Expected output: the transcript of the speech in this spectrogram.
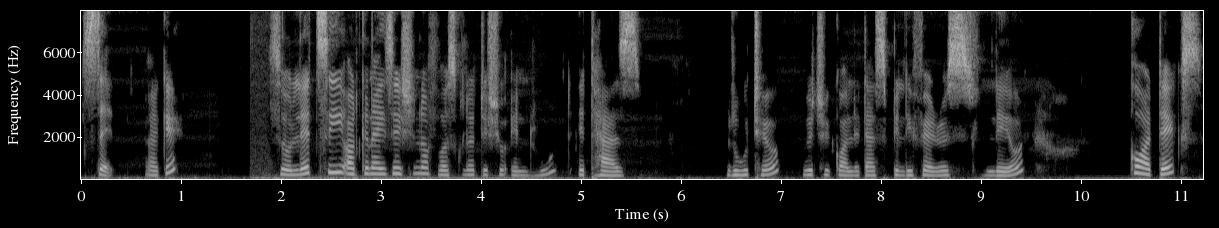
cell okay? So let's see organization of vascular tissue in root. It has root hair which we call it as piliferous layer. Cortex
